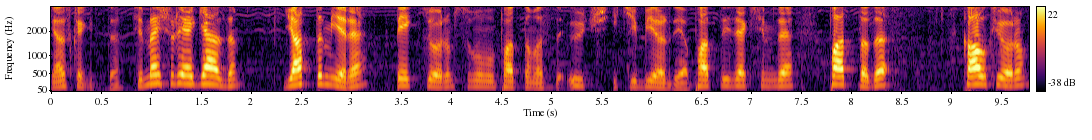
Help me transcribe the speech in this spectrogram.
Yanlışlıkla gitti. Şimdi ben şuraya geldim. Yattım yere. Bekliyorum sumumun patlaması. 3, 2, 1 diye patlayacak şimdi. Patladı. Kalkıyorum.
